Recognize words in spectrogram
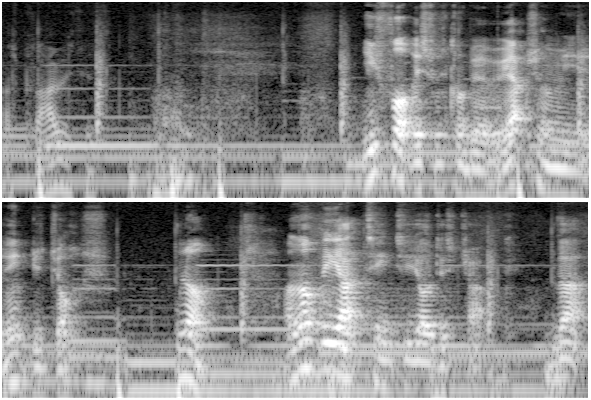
That's priorities. You thought this was going to be a reaction video, didn't you, Josh? No, I'm not reacting to your diss track. That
